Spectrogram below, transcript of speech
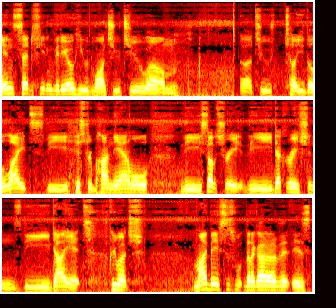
In said feeding video, he would want you to um, uh, to tell you the lights, the history behind the animal, the substrate, the decorations, the diet. Pretty much, my basis that I got out of it is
